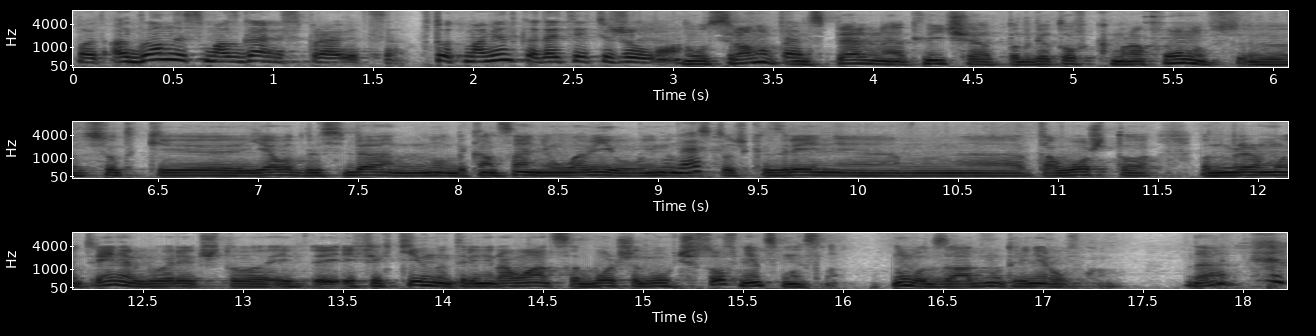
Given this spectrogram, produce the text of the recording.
Вот. А главное с мозгами справиться в тот момент, когда тебе тяжело. Ну вот все равно Так. принципиальное отличие от подготовки к марафону все-таки я вот для себя ну, до конца не уловил. Именно Да? с точки зрения э, того, что, вот, например, мой тренер говорит, что э- эффективно тренироваться больше двух часов нет смысла. Ну вот за одну тренировку. Да?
